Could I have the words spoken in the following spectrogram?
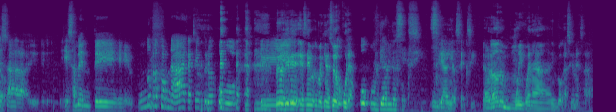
esa, eh, esa mente, no trastornada, ¿cachai? Pero es como... eh, Pero tiene esa imaginación oscura. Un, un diablo sexy. Un Sí. diablo sexy. La verdad, una muy buena invocación esa.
